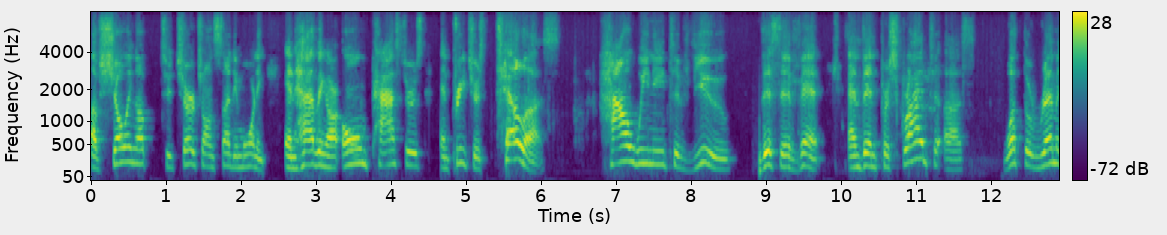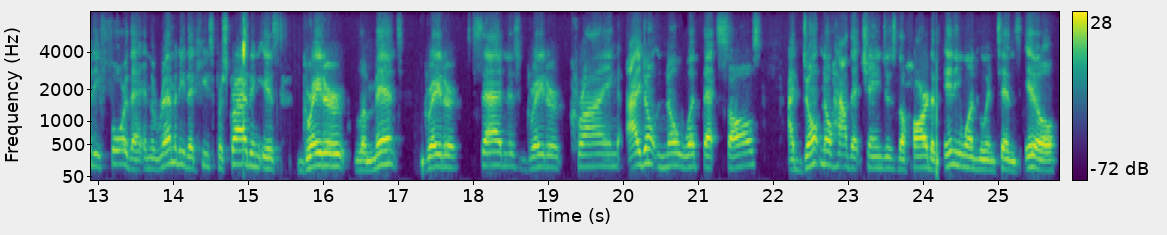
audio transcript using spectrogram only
of showing up to church on Sunday morning and having our own pastors and preachers tell us how we need to view this event and then prescribe to us what the remedy for that. And the remedy that he's prescribing is greater lament, greater sadness, greater crying. I don't know what that solves. I don't know how that changes the heart of anyone who intends ill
